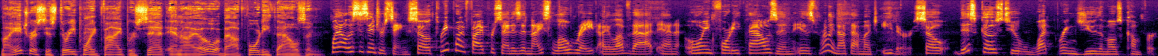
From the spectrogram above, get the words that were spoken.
My interest is 3.5% and I owe about 40,000. Well, this is interesting. So 3.5% is a nice low rate. I love that. And owing 40,000 is really not that much either. So this goes to what brings you the most comfort.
